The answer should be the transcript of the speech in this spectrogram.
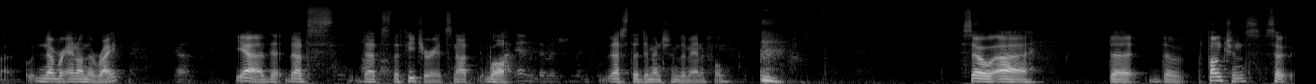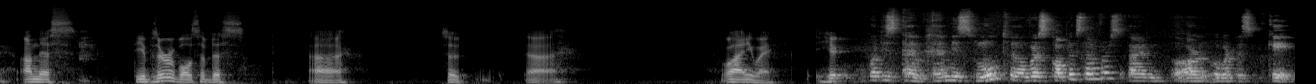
Uh, number n on the right? Yeah, th that's that's the feature. It's not well. That's the dimension of the manifold. so uh, the the functions so on this the observables of this uh, so uh, well anyway here, What is M? M is smooth over complex numbers and or over this K.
